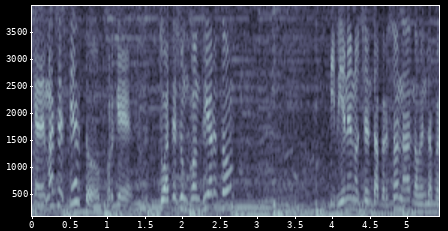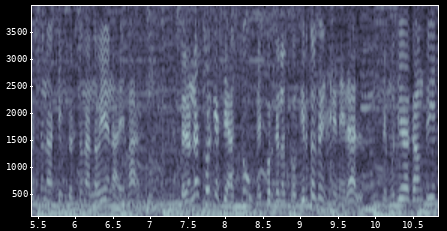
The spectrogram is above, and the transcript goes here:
Que además es cierto, porque tú haces un concierto y vienen 80 personas, 90 personas, 100 personas, no vienen nadie más. Pero no es porque seas tú, es porque en los conciertos en general de música country,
